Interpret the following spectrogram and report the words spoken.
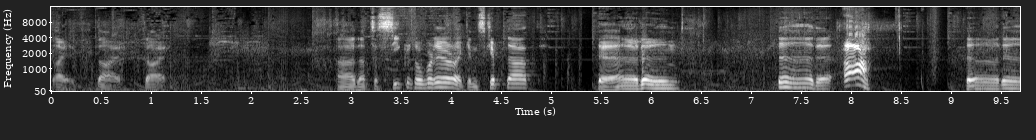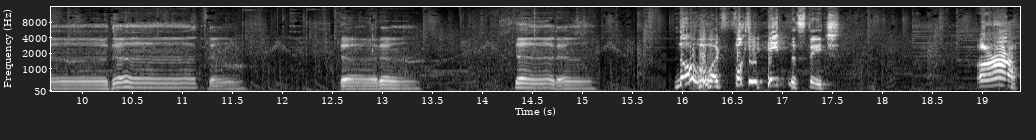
Die, die, die. Uh, that's a secret over there, I can skip that. Da da da da Ah! Da da da da da da da da No! I fucking hate this stage! Ah!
